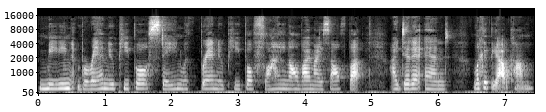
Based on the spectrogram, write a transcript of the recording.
meeting brand new people, staying with brand new people, flying all by myself. But I did it and look at the outcome.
